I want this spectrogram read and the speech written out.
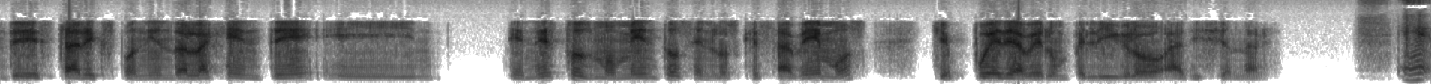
de estar exponiendo a la gente y en estos momentos en los que sabemos que puede haber un peligro adicional. Eh,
